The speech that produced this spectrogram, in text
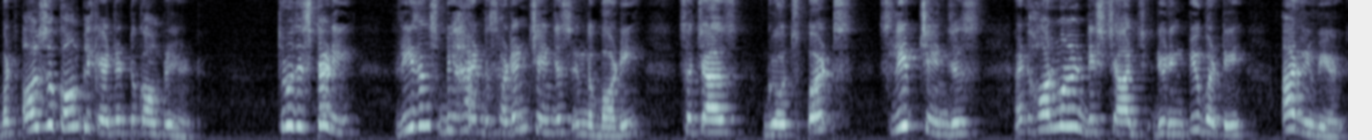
but also complicated to comprehend. Through this study, reasons behind the sudden changes in the body, such as growth spurts, sleep changes, and hormonal discharge during puberty, are revealed.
